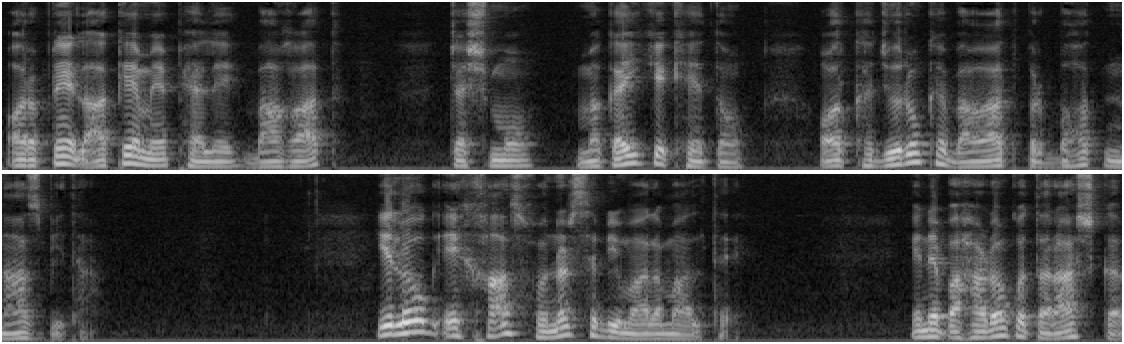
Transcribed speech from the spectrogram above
اور اپنے علاقے میں پھیلے باغات، چشموں، مکئی کے کھیتوں اور کھجوروں کے باغات پر بہت ناز بھی تھا۔ یہ لوگ ایک خاص ہنر سے بھی مالا مال تھے۔ انہیں پہاڑوں کو تراش کر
